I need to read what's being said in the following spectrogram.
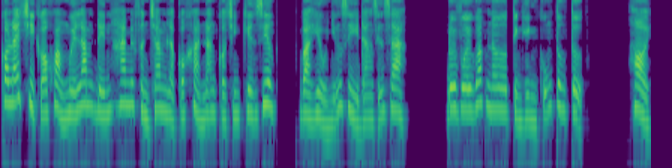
Có lẽ chỉ có khoảng 15 đến 20% là có khả năng có chính kiến riêng và hiểu những gì đang diễn ra. Đối với Wagner tình hình cũng tương tự. Hỏi,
